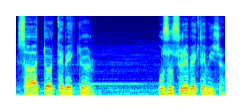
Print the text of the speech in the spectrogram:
saat dörtte bekliyorum. Uzun süre beklemeyeceğim.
